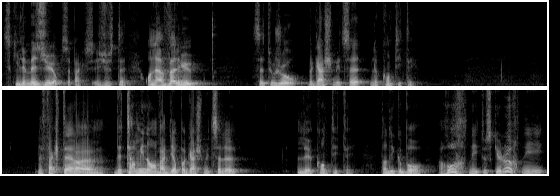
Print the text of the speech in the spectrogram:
ce qui le mesure, c'est pas juste on a valu c'est toujours, le gashmit, c'est la quantité. Le facteur euh, déterminant, on va dire, pour gashmit, c'est le, la quantité. Tandis que pour ruchni, tout ce qui est ruchni,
